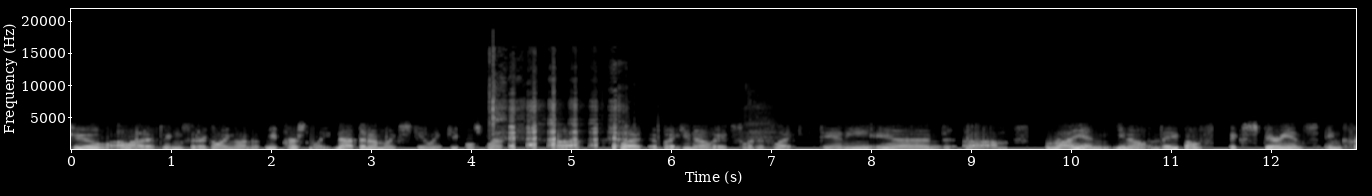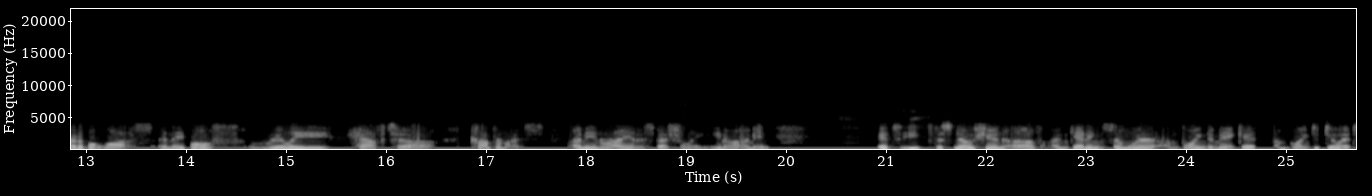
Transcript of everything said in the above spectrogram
to a lot of things that are going on with me personally. Not that I'm like stealing people's work, uh, but but you know it's sort of like Danny and um, Ryan. You know they both experience incredible loss, and they both really have to compromise. I mean, Ryan especially. You know, I mean, it's, it's this notion of I'm getting somewhere, I'm going to make it, I'm going to do it,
